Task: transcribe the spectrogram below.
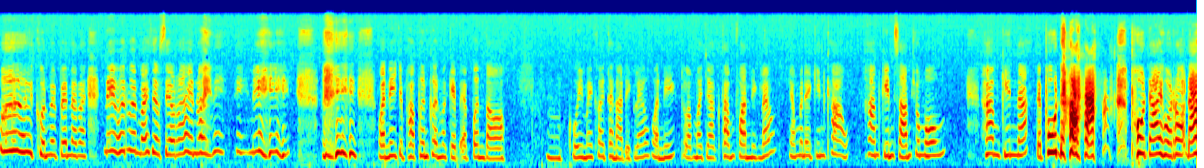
เอ้ยคนไม่เป็นอะไร นี่เพื่อนเพื่อนไว้เสียวๆร้ายเห็นไหมนี่นี่นี่วันนี้จะพาเพื่อนเพื่อนๆมาเก็บแอปเปิลต่อคุยไม่ค่อยถนัดอีกแล้ว วันนี้กลับมาจากทำฟันอีกแล้ว ยังไม่ได้กินข้าว ห้ามกินสามชั่วโมง ห้ามกินนะ แต่พูดได้พูดได้หัวเราะได้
